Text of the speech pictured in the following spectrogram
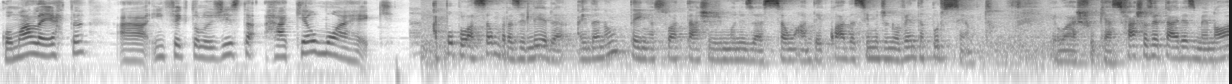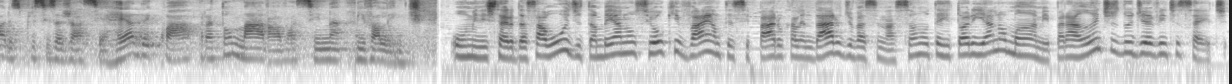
como alerta a infectologista Raquel Moarec. A população brasileira ainda não tem a sua taxa de imunização adequada acima de 90%. Eu acho que as faixas etárias menores precisam já se readequar para tomar a vacina bivalente. O Ministério da Saúde também anunciou que vai antecipar o calendário de vacinação no território Yanomami para antes do dia 27,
